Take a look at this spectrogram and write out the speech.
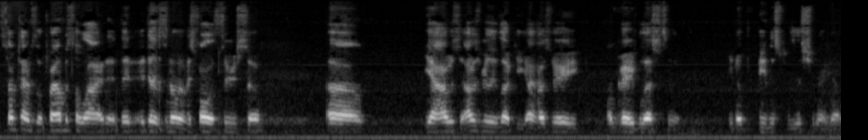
sometimes they'll promise a lot, and it, it doesn't always follow through. So. Um, yeah, I was I was really lucky. I was very I'm very blessed to you know be in this position right now.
